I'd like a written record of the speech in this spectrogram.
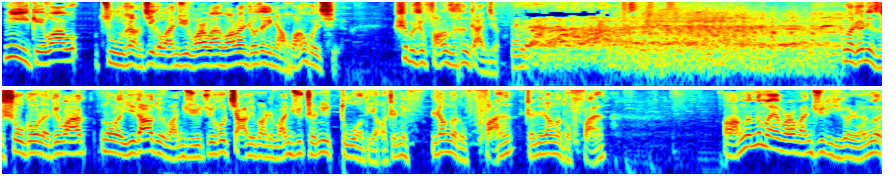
你给娃租上几个玩具，玩完玩完之后再给人家还回去，是不是房子很干净？我真的是受够了，给娃弄了一大堆玩具，最后家里面的玩具真的多的啊，真的让我都烦，真的让我都烦。啊，我那么爱玩玩具的一个人，我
